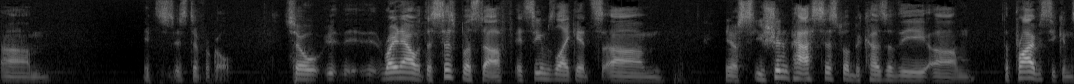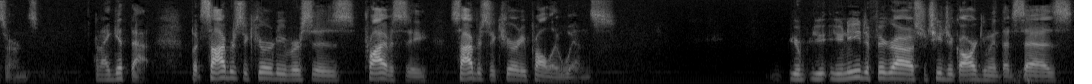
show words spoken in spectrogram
um, it's it's difficult. So it, it, right now with the CISPA stuff, it seems like it's um, you know you shouldn't pass CISPA because of the um, the privacy concerns, and I get that. But cybersecurity versus privacy, cybersecurity probably wins. you you need to figure out a strategic argument that says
